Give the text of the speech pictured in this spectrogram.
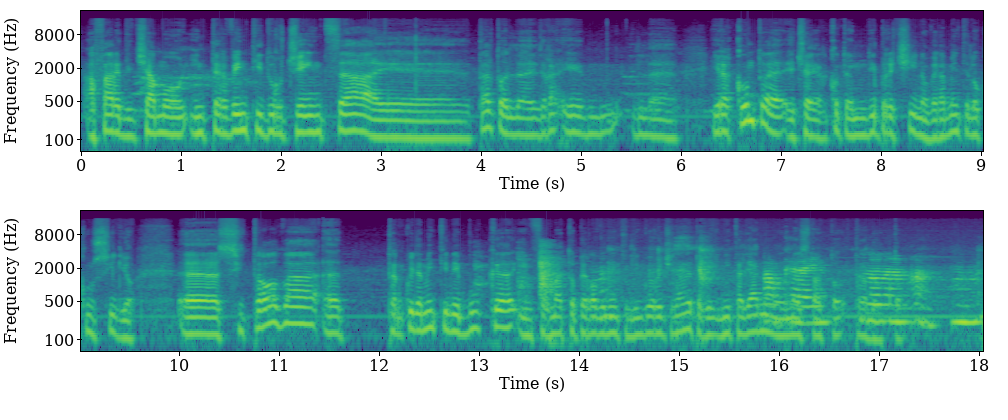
a fare diciamo interventi d'urgenza e tra l'altro il, il, il il racconto è, cioè, il racconto è un libricino, veramente lo consiglio. Uh, si trova uh, tranquillamente in ebook, in formato però ovviamente in lingua originale, perché in italiano okay. non è stato tradotto. È... Ah. Mm-hmm.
